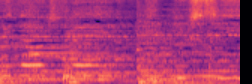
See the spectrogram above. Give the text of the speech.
without fail, you see.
